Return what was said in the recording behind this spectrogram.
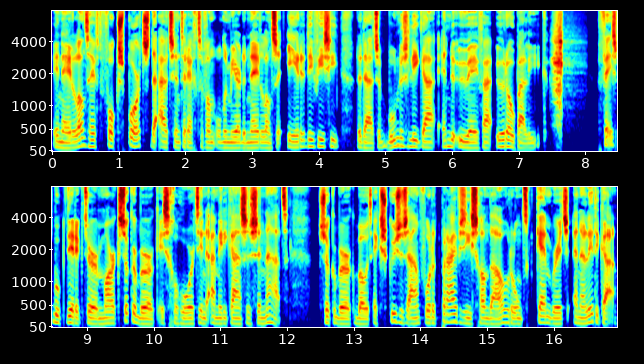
In Nederland heeft Fox Sports de uitzendrechten van onder meer de Nederlandse Eredivisie, de Duitse Bundesliga en de UEFA Europa League. Facebook-directeur Mark Zuckerberg is gehoord in de Amerikaanse Senaat. Zuckerberg bood excuses aan voor het privacy-schandaal rond Cambridge Analytica.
